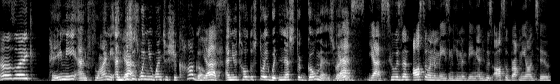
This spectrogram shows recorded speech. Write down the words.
And I was like, Pay me and fly me. And Yeah. this is when you went to Chicago. Yes. And you told the story with Nestor Gomez, right? Yes, yes, who is an, also an amazing human being and who's also brought me on to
